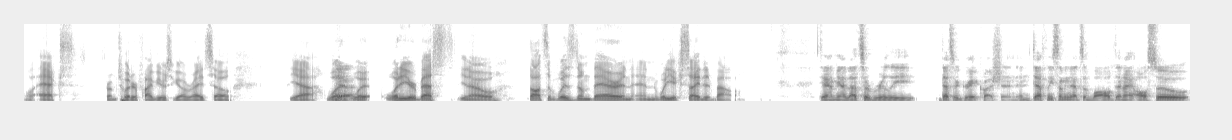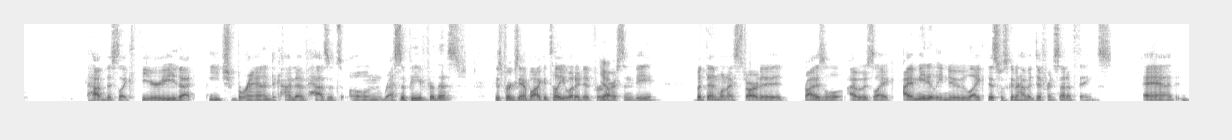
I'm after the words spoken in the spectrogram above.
well x from twitter five years ago right so yeah what Yeah. what what are your best you know thoughts of wisdom there and and what are you excited about Damn, yeah, that's a really that's a great question and definitely something that's evolved. And I also have this like theory that each brand kind of has its own recipe for this. Because for example, I could tell you what I did for Yep. RSNV, but then when I started Rhizal, I was like, I immediately knew like this was going to have a different set of things, and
